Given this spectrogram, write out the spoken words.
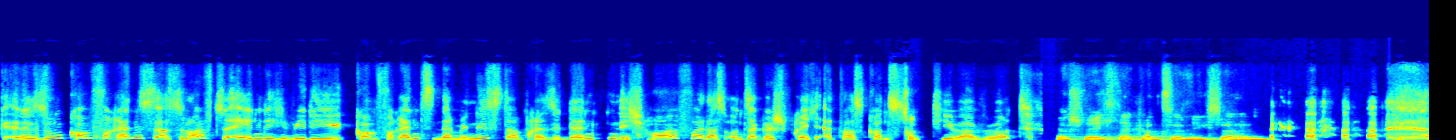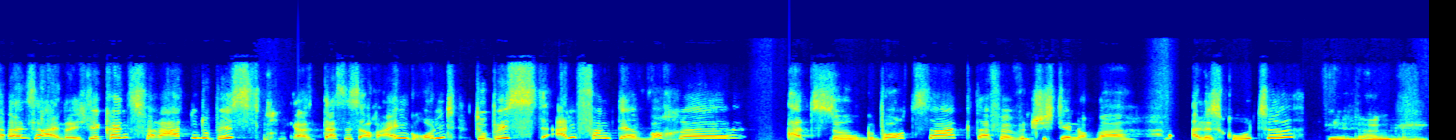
äh, Zoom-Konferenz, das läuft so ähnlich wie die Konferenzen der Ministerpräsidenten. Ich hoffe, dass unser Gespräch etwas konstruktiver wird. Ja, schlechter kann es ja nicht sein. Hans-Heinrich, wir können es verraten, du bist, äh, das ist auch ein Grund, du bist Anfang der Woche hast du Geburtstag. Dafür wünsche ich dir nochmal alles Gute. Vielen Dank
